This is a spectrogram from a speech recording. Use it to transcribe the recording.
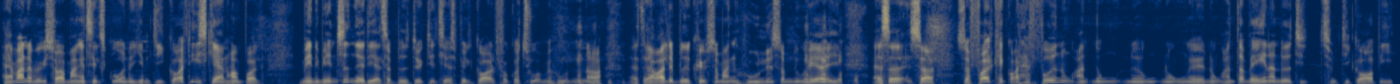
han var nervøs for, at mange af tilskuerne, jamen de er godt lide skjernhåndbold, men i mellemtiden er de altså blevet dygtige til at spille golf og gå tur med hunden, og altså, der er aldrig blevet købt så mange hunde som nu her. I, altså, så, så folk kan godt have fået nogle, an, nogle, nogle, nogle, øh, nogle andre vaner, noget de, som de går op i.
